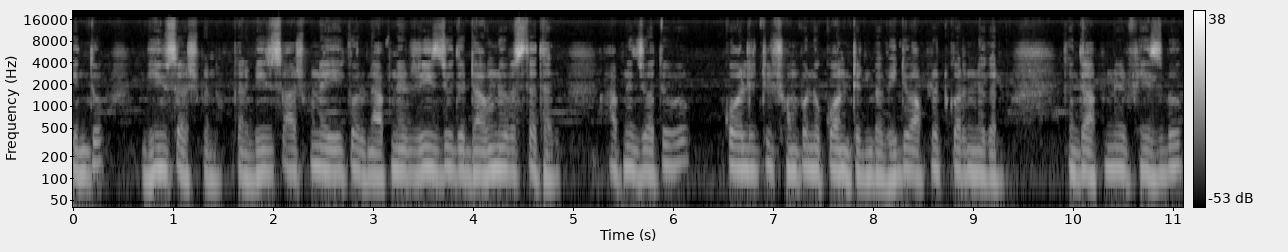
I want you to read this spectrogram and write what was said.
কিন্তু ভিউস আসবে না। কারণ ভিউস আসবে না এই কারণে আপনার রিচ যদি ডাউন অবস্থায় থাকে, আপনি যত কোয়ালিটি সম্পন্ন কন্টেন্ট বা ভিডিও আপলোড করেন না কেন? কিন্তু আপনার ফেসবুক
